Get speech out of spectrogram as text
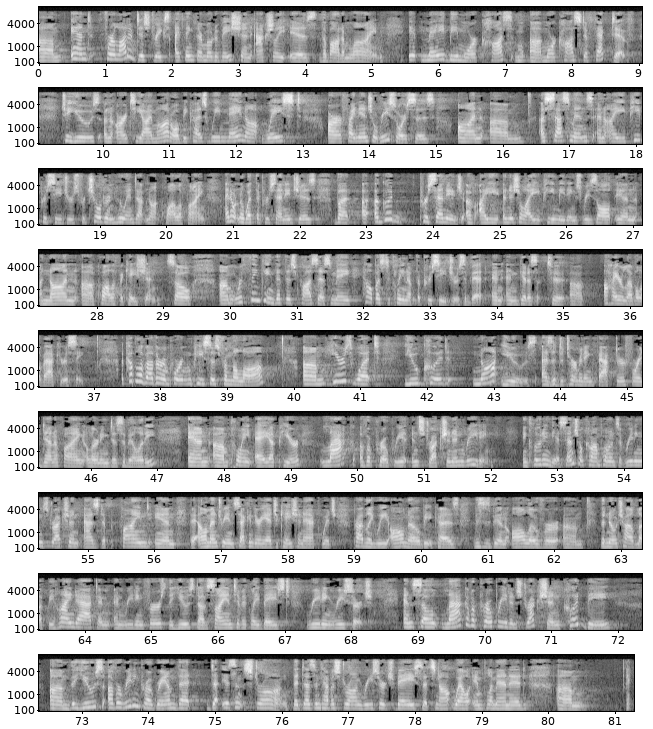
Um, and for a lot of districts, I think their motivation actually is the bottom line. It may be more cost uh, more cost effective to use an RTI model because we may not waste our financial resources on um, assessments and IEP procedures for children who end up not qualifying. I don't know what the percentage is, but a, a good percentage of IE, initial IEP meetings result in a non-qualification. Uh, so um, we're thinking that this process may help us to clean up the procedures a bit and, and get us to uh, a higher level of accuracy. A couple of other important pieces from the law. Um, here's what you could not use as a determining factor for identifying a learning disability. And um, point A up here, lack of appropriate instruction in reading including the essential components of reading instruction as defined in the Elementary and Secondary Education Act, which probably we all know because this has been all over um, the No Child Left Behind Act and, and Reading First, the use of scientifically based reading research. And so lack of appropriate instruction could be um, the use of a reading program that d- isn't strong, that doesn't have a strong research base, that's not well implemented. Um,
